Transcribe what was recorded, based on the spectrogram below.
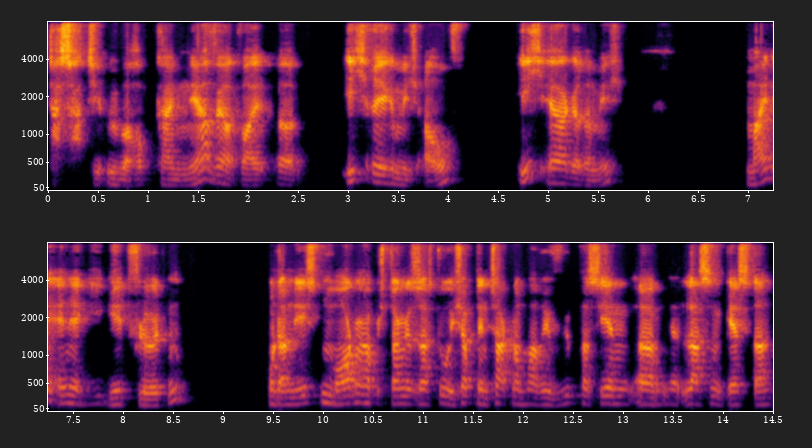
das hat hier überhaupt keinen Nährwert, weil äh, ich rege mich auf, ich ärgere mich, meine Energie geht flöten. Und am nächsten Morgen habe ich dann gesagt, du, ich habe den Tag nochmal Revue passieren äh, lassen gestern.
